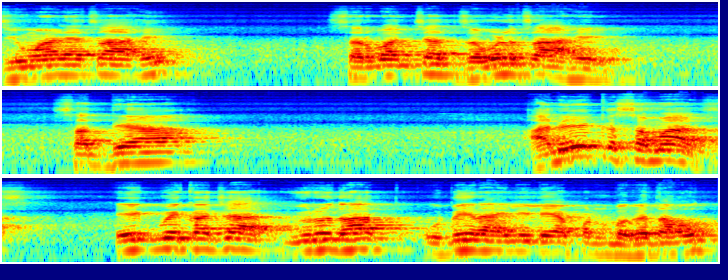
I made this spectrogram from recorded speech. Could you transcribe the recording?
जिव्हाळ्याचा आहे सर्वांच्याच जवळचा आहे. सध्या अनेक समाज एकमेकाच्या विरोधात उभे राहिलेले आपण बघत आहोत.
